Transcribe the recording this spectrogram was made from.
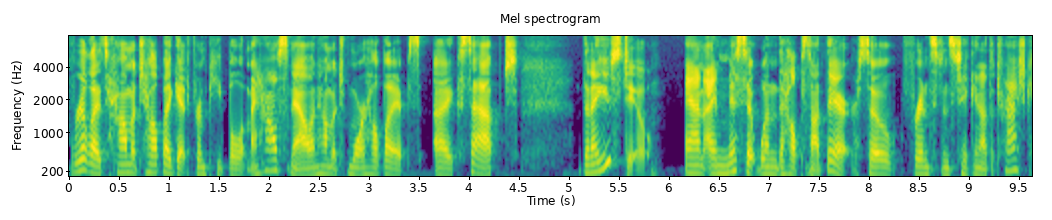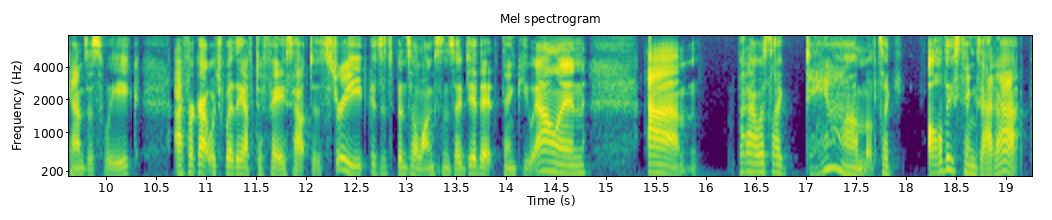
realized how much help I get from people at my house now and how much more help I, I accept than I used to. And I miss it when the help's not there. So, for instance, taking out the trash cans this week, I forgot which way they have to face out to the street because it's been so long since I did it. Thank you, Alan. Um, but I was like, damn, it's like all these things add up.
